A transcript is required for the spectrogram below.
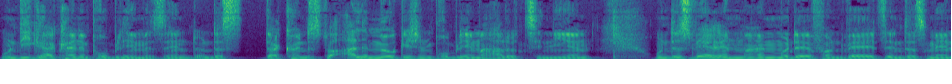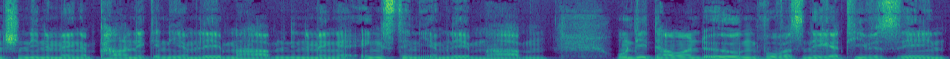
und die gar keine Probleme sind. Und das, da könntest du alle möglichen Probleme halluzinieren. Und das wäre in meinem Modell von Welt, sind das Menschen, die eine Menge Panik in ihrem Leben haben, die eine Menge Ängste in ihrem Leben haben und die dauernd irgendwo was Negatives sehen.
